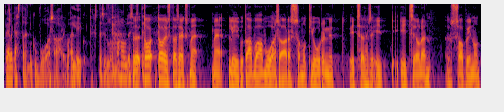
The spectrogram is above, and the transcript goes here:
pelkästään niin kuin Vuosaari vai liikutteko te silloin mahdollisesti? To, toistaiseksi me, me liikutaan vaan Vuosaaressa, mutta juuri nyt itse asiassa itse olen sopinut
